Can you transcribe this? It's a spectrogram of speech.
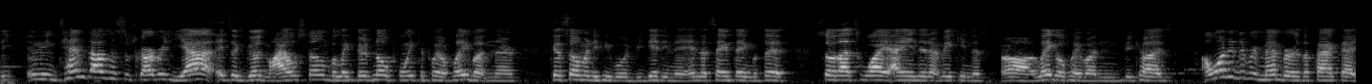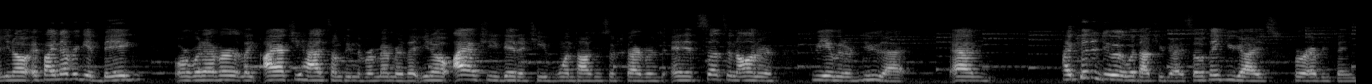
I mean, 10,000 subscribers, yeah, it's a good milestone, but like, there's no point to put a play button there because so many people would be getting it. And the same thing with this. So that's why I ended up making this uh, Lego play button because I wanted to remember the fact that, you know, if I never get big or whatever, like, I actually had something to remember that, you know, I actually did achieve 1,000 subscribers. And it's such an honor to be able to do that. And I couldn't do it without you guys. So thank you guys for everything.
